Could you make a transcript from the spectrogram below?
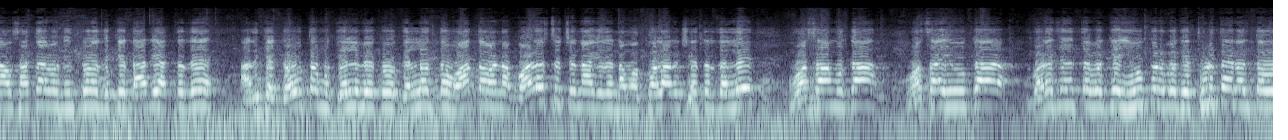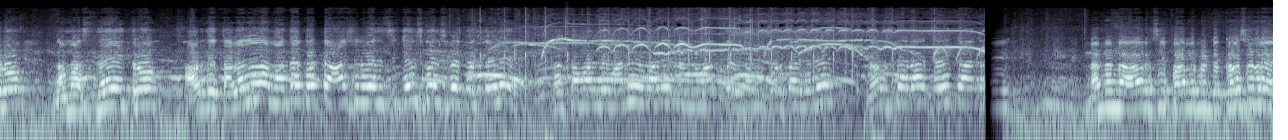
ನಾವು ಸಹಕಾರವಾಗಿ ನಿಂತ್ಕೊಳ್ಳೋದಕ್ಕೆ ದಾರಿ ಆಗ್ತದೆ. ಅದಕ್ಕೆ ಗೌತಮ್ ಗೆಲ್ಲಬೇಕು ಗೆಲ್ಲುವಂತ ವಾತಾವರಣ ಬಹಳಷ್ಟು ಚೆನ್ನಾಗಿದೆ ನಮ್ಮ ಕೋಲಾರ ಕ್ಷೇತ್ರದಲ್ಲಿ. ಹೊಸ ಮುಖ ಹೊಸ ಯುವಕ, ಬಡ ಜನತೆ ಬಗ್ಗೆ, ಯುವಕರ ಬಗ್ಗೆ ತುಡ್ತಾ ಇರೋಂಥವ್ರು, ನಮ್ಮ ಸ್ನೇಹಿತರು, ಅವ್ರಿಗೆ ತಾವೆಲ್ಲ ಮತ ಕೊಟ್ಟು ಆಶೀರ್ವದಿಸಿ ಗೆಲ್ಸ್ಕೊಳ್ಸ್ಬೇಕು ಅಂತೇಳಿ ನಾನು ತಮ್ಮಲ್ಲಿ ಮನವಿ ಮಾಡಿ ನನ್ನ ಮಾತು ನಮಸ್ಕಾರ, ಜೈ ಕಾಂಗ್ರೆಸ್. ನನ್ನನ್ನ ಆರಿಸಿ ಪಾರ್ಲಿಮೆಂಟ್ ಕಳಿಸಿದ್ರೆ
